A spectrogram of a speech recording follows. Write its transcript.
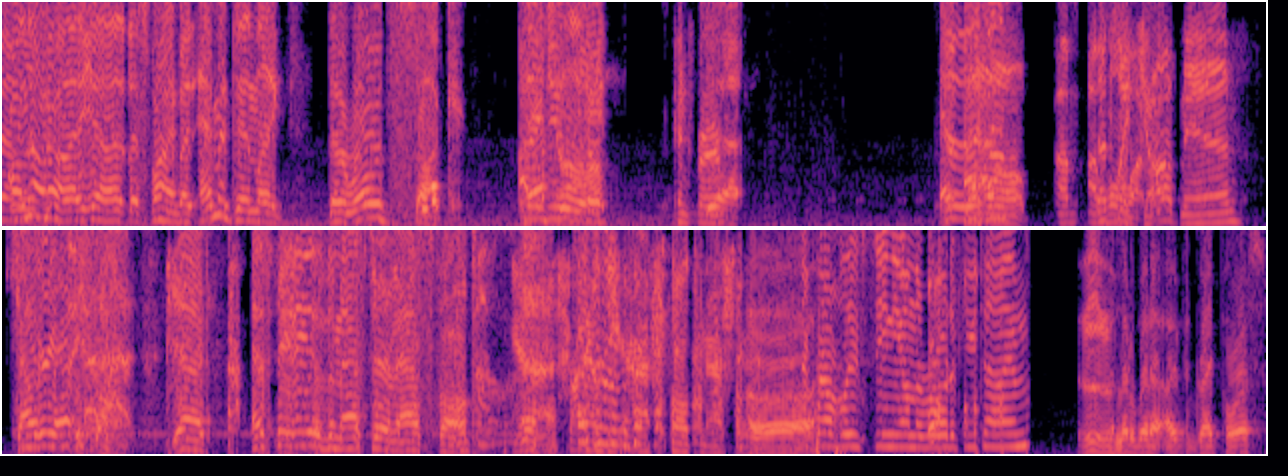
Oh no, no, uh, yeah, that's fine. But Edmonton, like, the roads suck. I absolutely hate. Confirm. Yeah. Uh, I- I'm, I'm That's my on. job, man. Calgary, ha- yeah, SPD is the master of asphalt. Yes, I am the asphalt master. I Oh, probably have seen you on the road a few times. a little bit of open grade porous.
